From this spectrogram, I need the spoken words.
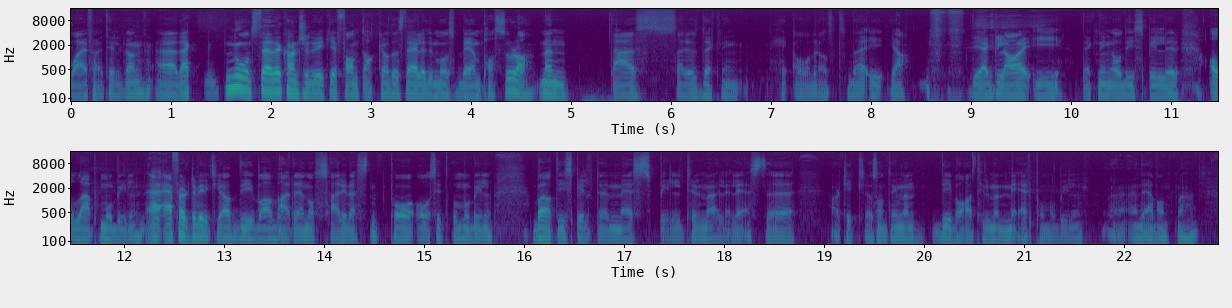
wifi-tilgang. Det er Noen steder kanskje du ikke fant akkurat et sted, eller du må be om passord, da. Men det er seriøs dekning overalt. Er ja. de er glad i dekning, og de spiller Alle er på mobilen. Jeg, jeg, følte virkelig at de var verre enn oss her i Vesten på å sitte på mobilen. Bare at de spilte med spill til og med, eller leste artikler og sånne ting. Men de var til og med mer på mobilen uh, enn det jeg er vant med her.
